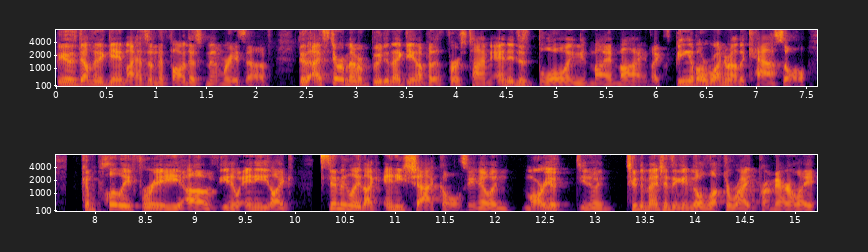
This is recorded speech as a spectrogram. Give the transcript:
because it's definitely the game I have some of the fondest memories of. Because I still remember booting that game up for the first time and it is blowing my mind. Like being able to run around the castle completely free of you know any like seemingly like any shackles. You know, in Mario, you know, in two dimensions you can go left to right primarily.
